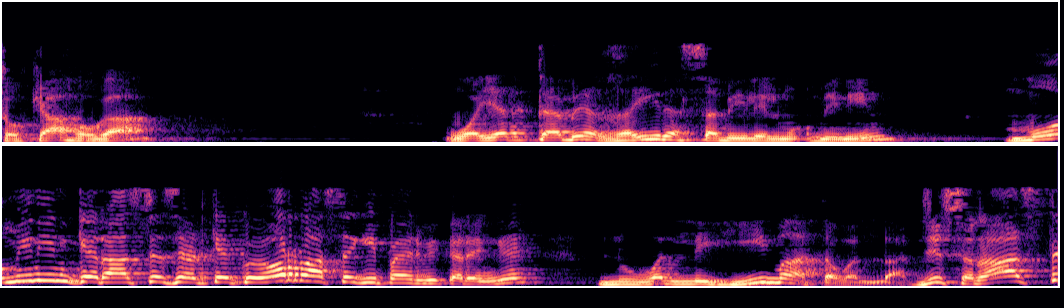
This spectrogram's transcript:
تو کیا ہوگا؟ وہ طب غیر سبیل المؤمنین مومنین کے راستے سے ہٹ کے کوئی اور راستے کی پیروی کریں گے۔ نولی ما طول جس راستے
